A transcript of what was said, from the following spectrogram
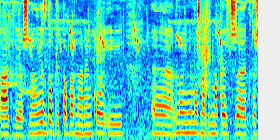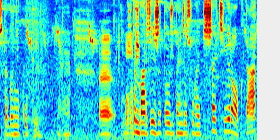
tak, wiesz. No jest dobry towar na rynku i, no i nie można wymakać, że ktoś tego nie kupi. E, Może Tym przy- bardziej, że to już będzie, słuchaj, trzeci rok, tak?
